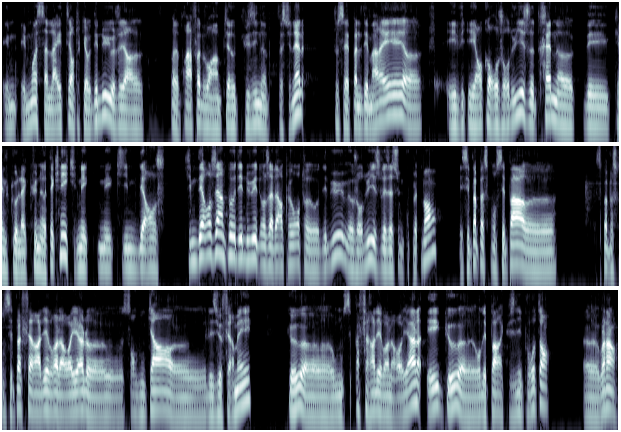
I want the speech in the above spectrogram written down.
et, moi, ça l'a été en tout cas au début. Je veux dire, euh, la première fois de voir un piano de cuisine professionnel, je ne savais pas le démarrer. et, encore aujourd'hui, je traîne des, quelques lacunes techniques, mais, mais qui me dérangent. Qui me dérangeaient un peu au début et dont j'avais un peu honte au début, mais aujourd'hui, je les assume complètement. Et c'est pas parce qu'on sait pas, c'est pas parce qu'on sait pas faire un livre à la Royale sans bouquin, les yeux fermés, que euh, on sait pas faire un livre à la Royale et que euh, on n'est pas un cuisinier pour autant. Euh, voilà.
